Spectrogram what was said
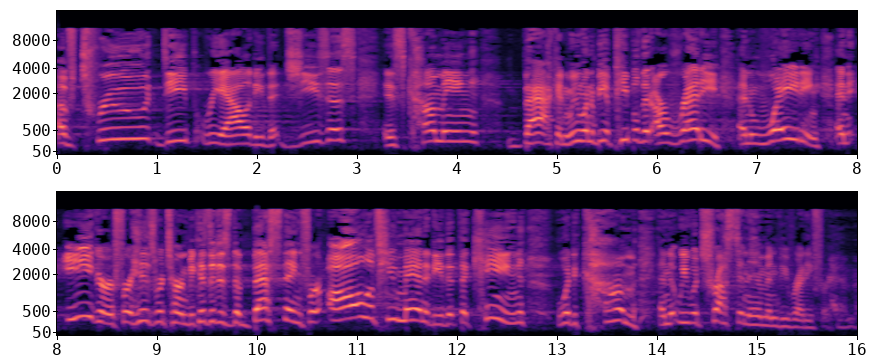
of true, deep reality that Jesus is coming back? And we want to be a people that are ready and waiting and eager for his return because it is the best thing for all of humanity that the king would come and that we would trust in him and be ready for him.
